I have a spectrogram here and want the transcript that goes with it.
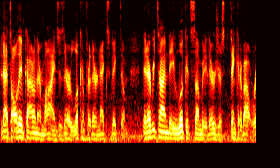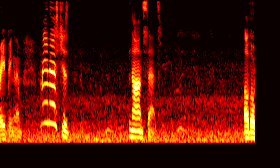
that's all they've got on their minds is they're looking for their next victim? That every time they look at somebody, they're just thinking about raping them. Man, that's just nonsense. Although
